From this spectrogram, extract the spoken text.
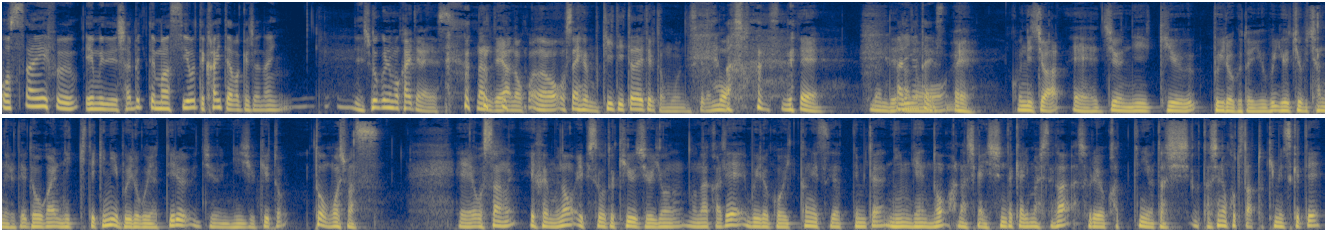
おっさん FM で喋ってますよって書いたわけじゃないんでしょ？どこにも書いてないです。なんで、あの、おっさん FM 聞いていただいてると思うんですけどもあ、、そうですね。ええ。なんで、ありがたいですねの、ええ。こんにちは。えー、12.9Vlog という YouTube チャンネルで動画日記的に Vlog をやっている12.29と、と申します。えー、おっさん FM のエピソード94の中で Vlog を1ヶ月やってみた人間の話が一瞬だけありましたが、それを勝手に私、私のことだと決めつけて、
